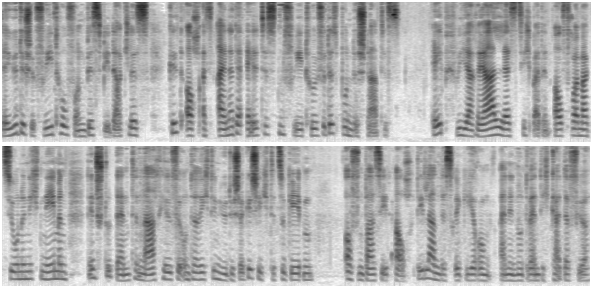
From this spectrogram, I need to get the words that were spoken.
Der jüdische Friedhof von Bisbee Douglas gilt auch als einer der ältesten Friedhöfe des Bundesstaates. Abe Villarreal lässt sich bei den Aufräumaktionen nicht nehmen, den Studenten Nachhilfeunterricht in jüdischer Geschichte zu geben. Offenbar sieht auch die Landesregierung eine Notwendigkeit dafür.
